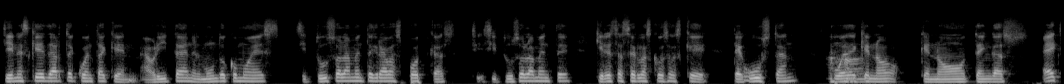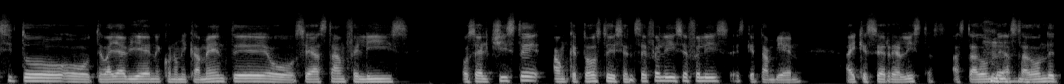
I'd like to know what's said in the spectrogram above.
tienes que darte cuenta que en- ahorita en el mundo como es, si tú solamente grabas podcast, si, si tú solamente quieres hacer las cosas que te gustan, puede que no, que no tengas éxito o te vaya bien económicamente o seas tan feliz. O sea, el chiste, aunque todos te dicen, sé feliz, sé feliz, es que también hay que ser realistas. ¿Hasta dónde, hasta dónde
